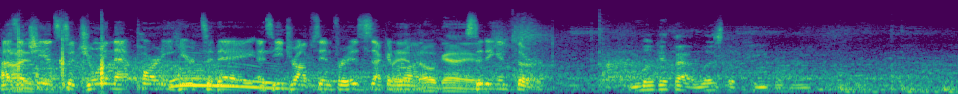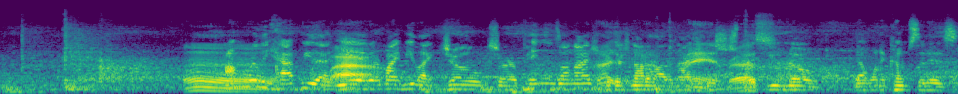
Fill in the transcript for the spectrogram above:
has a chance to join that party here today as he drops in for his second Man, run, no games. sitting in third. Look at that list of people, man. Mm. I'm really happy that Wow. yeah, there might be like jokes or opinions on Nyjah, but there's not a lot of Nyjah Man, disrespect. bruh. You know that when it comes to this,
